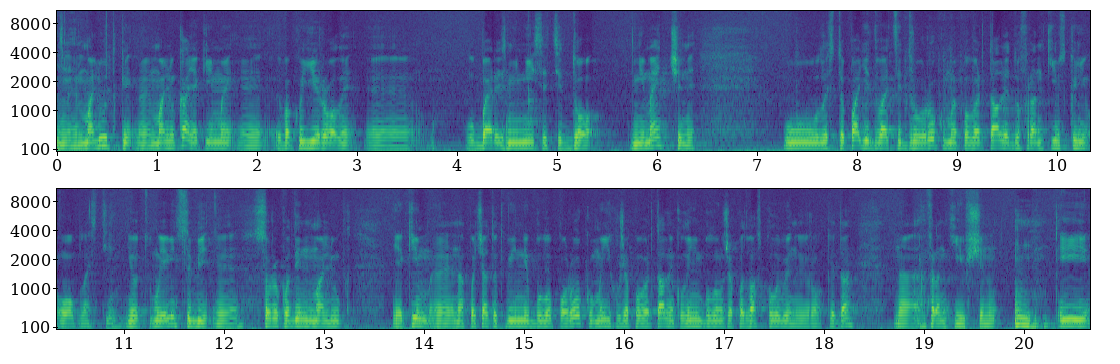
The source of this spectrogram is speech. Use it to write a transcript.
е, малютки, е, малюка, який ми е, евакуювали е, у березні місяці до Німеччини. У листопаді 22 року ми повертали до Франківської області. І от уявіть собі, е, 41 малюк, яким на початок війни було по року, ми їх вже повертали, коли їм було вже по 2,5 роки да, на Франківщину. І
